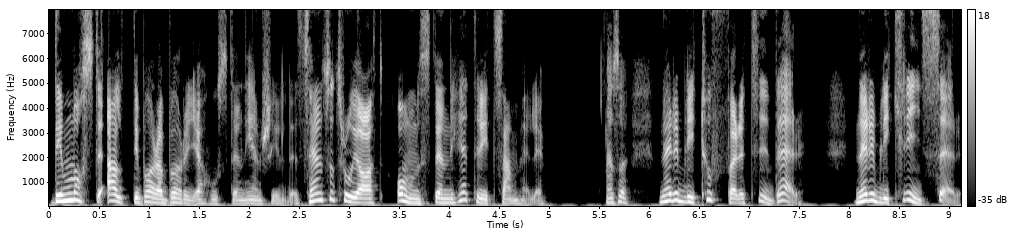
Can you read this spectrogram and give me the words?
det måste alltid bara börja hos den enskilde. Sen så tror jag att omständigheter i ett samhälle, alltså när det blir tuffare tider, när det blir kriser,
